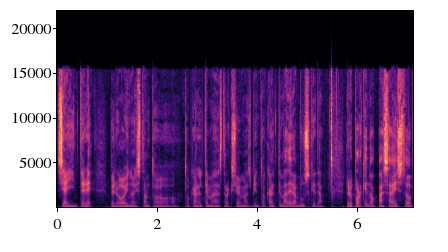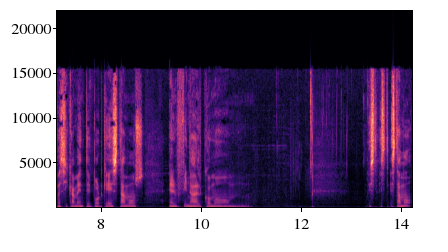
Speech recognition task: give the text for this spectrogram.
si hay interés, pero hoy no es tanto tocar el tema de atracción, más bien tocar el tema de la búsqueda. Pero ¿por qué nos pasa esto? Básicamente porque estamos en final como... Estamos,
